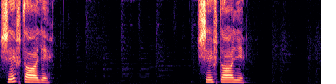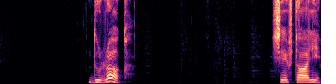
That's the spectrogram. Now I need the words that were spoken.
şeftali şeftali durak. Şeftali.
